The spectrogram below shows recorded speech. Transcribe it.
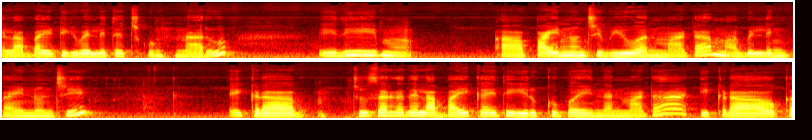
ఇలా బయటికి వెళ్ళి తెచ్చుకుంటున్నారు. ఇది ఆ, పైనుంచి వ్యూ అనమాట మా బిల్డింగ్ పైనుంచి. ఇక్కడ చూసారు కదా ఇలా బైక్ అయితే ఇరుక్కుపోయిందనమాట ఇక్కడ ఒక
